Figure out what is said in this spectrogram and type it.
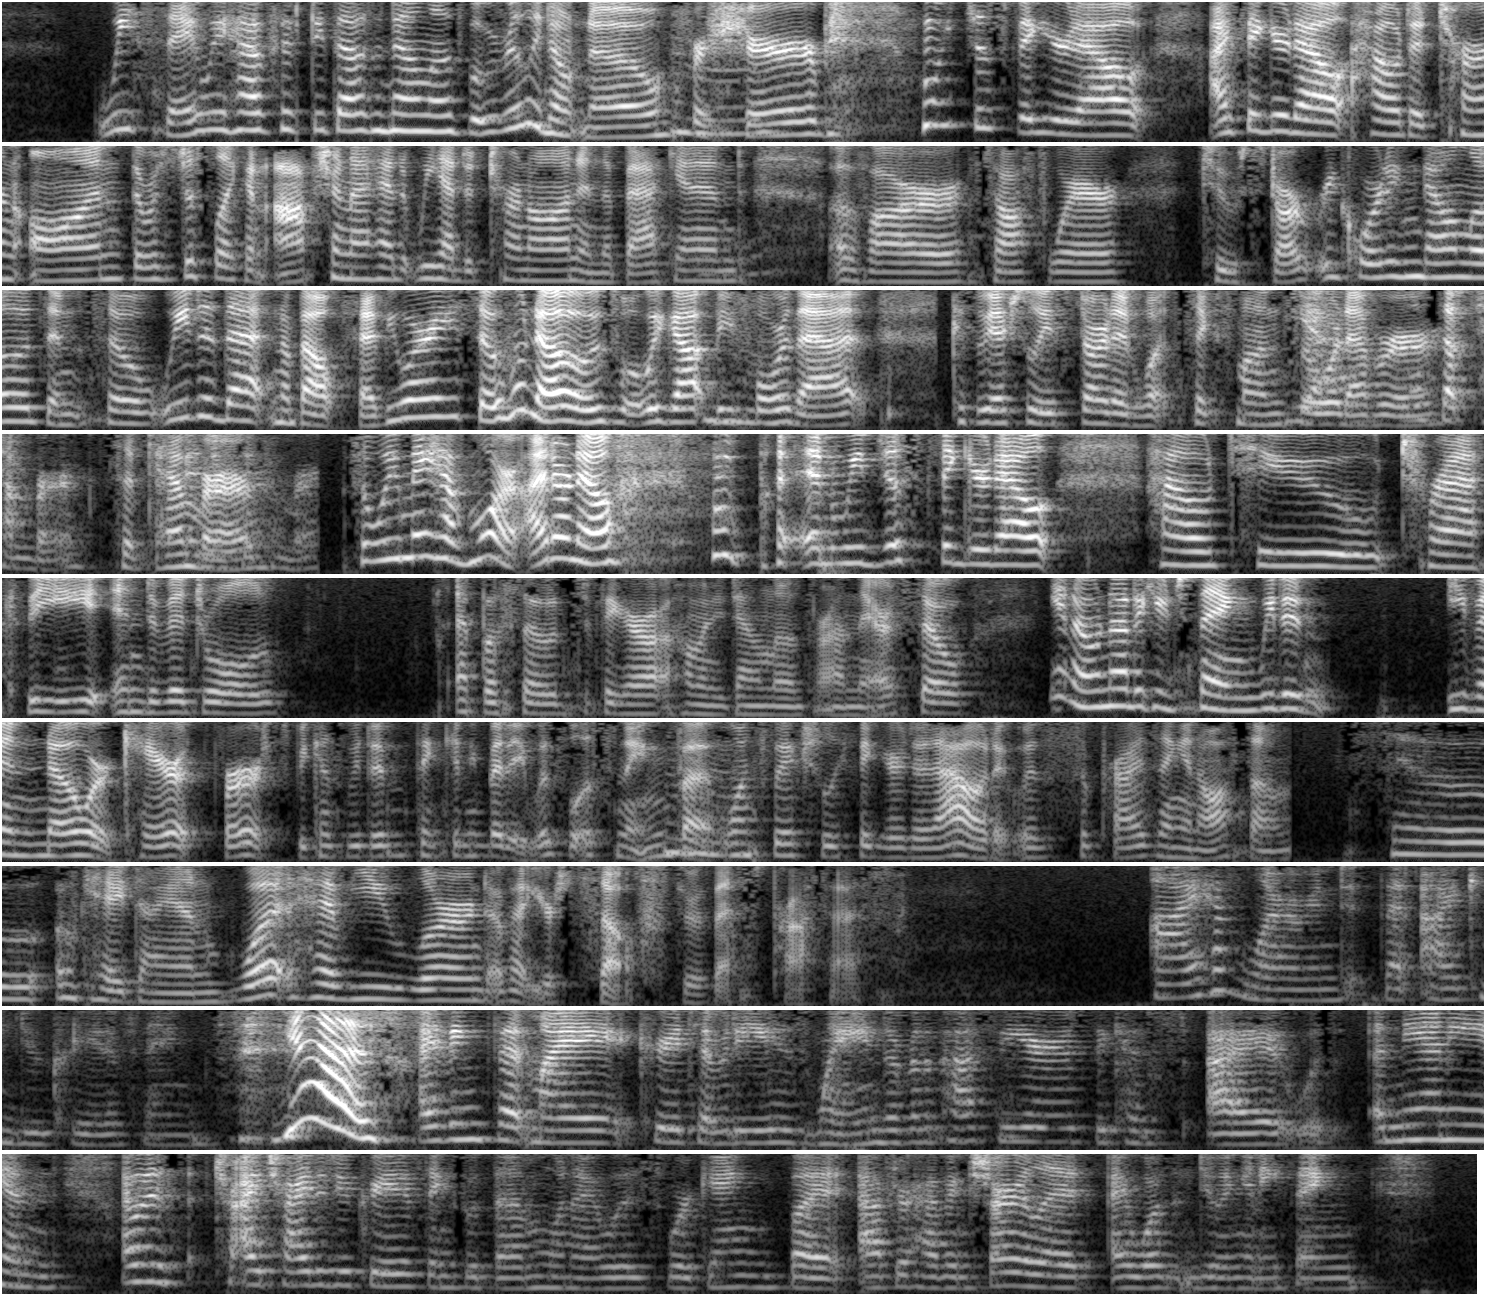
we say we have 50,000 downloads, but we really don't know for mm-hmm. sure. we just figured out I figured out how to turn on there was just like an option I had we had to turn on in the back end of our software to start recording downloads and so we did that in about February so who knows what we got mm-hmm. before that because we actually started what 6 months Yeah. or whatever Well, September. September. September. So we may have more. I don't know. But- and we just figured out how to track the individual episodes to figure out how many downloads are on there. So, you know, not a huge thing. We didn't even know or care at first because we didn't think anybody was listening. But mm-hmm. once we actually figured it out, it was surprising and awesome. So, okay, Diane, what have you learned about yourself through this process? I have learned that I can do creative things. Yes. I think that my creativity has waned over the past few years because I was a nanny and I was I tried to do creative things with them when I was working, but after having Charlotte, I wasn't doing anything.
